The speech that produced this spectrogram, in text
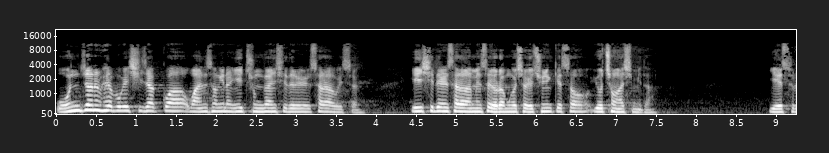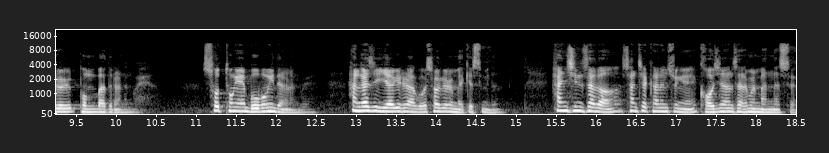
온전한 회복의 시작과 완성이라는 이 중간 시대를 살아가고 있어요. 이 시대를 살아가면서 여러분과 저희 주님께서 요청하십니다. 예수를 본받으라는 거예요. 소통의 모범이 되라는 거예요. 한 가지 이야기를 하고 설교를 맺겠습니다. 한 신사가 산책하는 중에 거지한 사람을 만났어요.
